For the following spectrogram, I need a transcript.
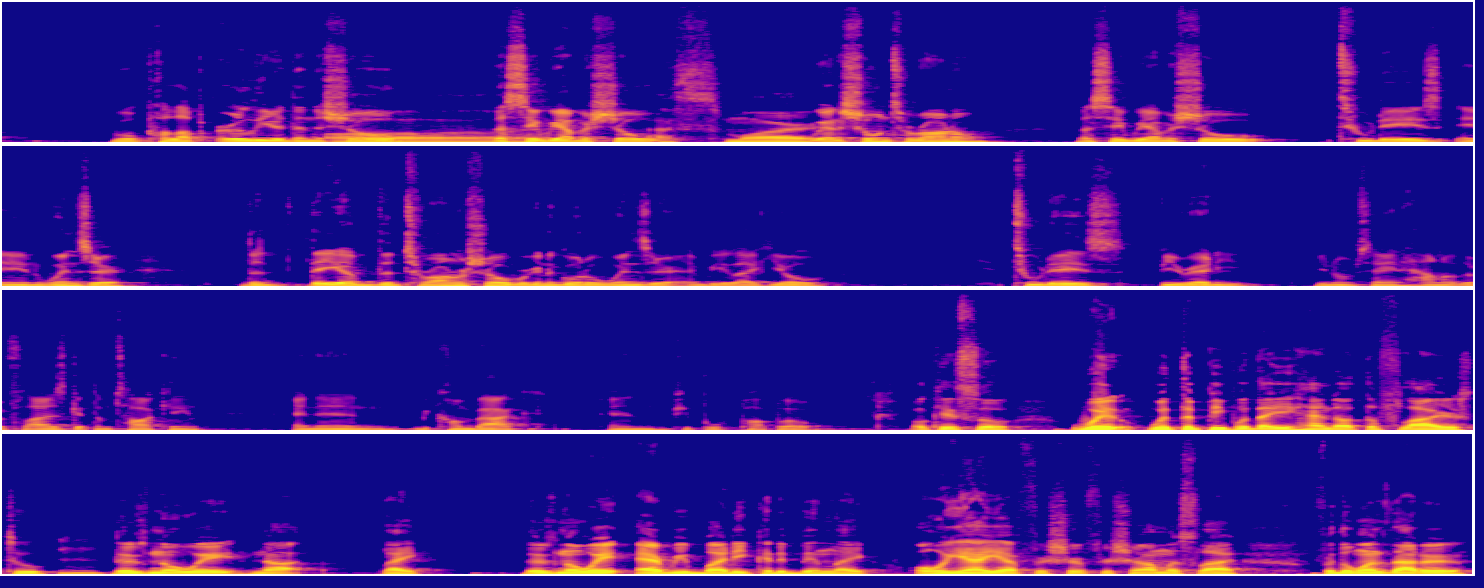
We'll pull up earlier than the show. Oh, let's say we have a show. That's smart. we had a show in Toronto. Let's say we have a show two days in Windsor. The day of the Toronto show, we're gonna go to Windsor and be like, "Yo, two days, be ready." You know what I'm saying? Handle their flyers, get them talking, and then we come back and people pop out. Okay, so with with the people that you hand out the flyers to, Mhm. there's no way not like there's no way everybody could have been like, oh yeah, yeah, for sure, for sure, I'm gonna slide. For the ones that are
